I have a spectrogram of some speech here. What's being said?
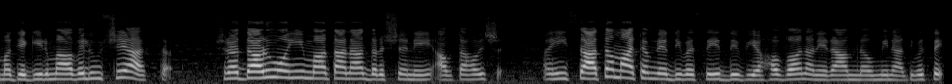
મધ્યગીરમાં આવેલું છે આ સ્થળ. શ્રદ્ધાળુઓ અહીં માતાના દર્શને આવતા હોય છે. અહીં સાતમ આઠમને દિવસે દિવ્ય હવન અને રામનવમીના દિવસે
